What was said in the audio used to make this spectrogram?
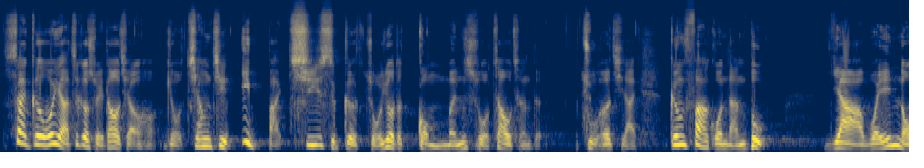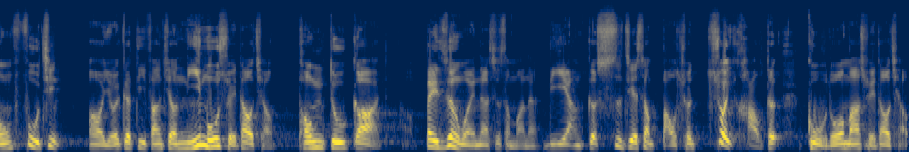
塞戈维亚这个水道桥哈，有将近一百七十个左右的拱门所造成的，组合起来，跟法国南部亚维农附近哦有一个地方叫尼姆水道桥。Pont du Gard 被认为呢是什么呢？两个世界上保存最好的古罗马水道桥，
